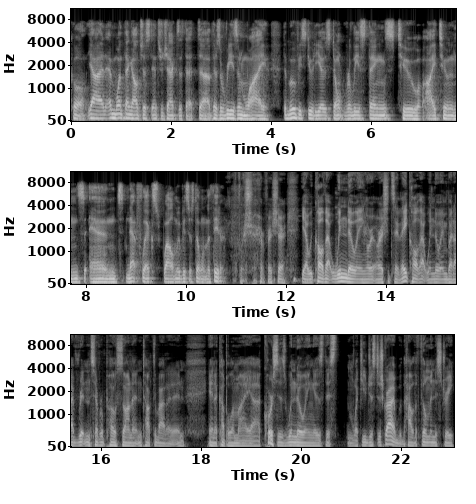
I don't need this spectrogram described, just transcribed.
Cool. Yeah, and, one thing I'll just interject is that uh, there's a reason why the movie studios don't release things to iTunes and Netflix while movies are still in the theater. For sure, for sure. Yeah, we call that windowing, or, or I should say, they call that windowing. But I've written several posts on it and talked about it, and in a couple of my uh, courses. Windowing is this what you just described with how the film industry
